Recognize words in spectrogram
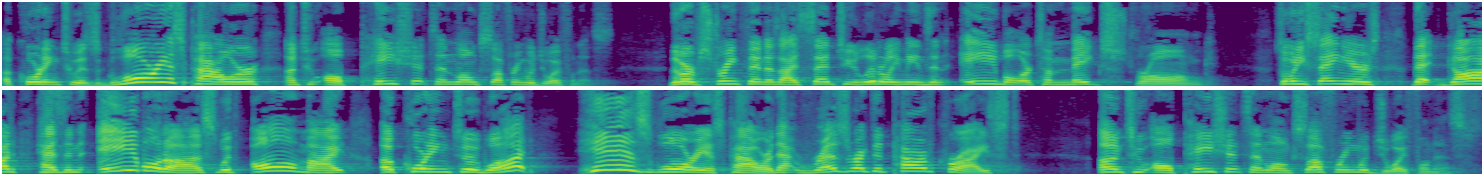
according to his glorious power, unto all patience and long suffering with joyfulness the verb strengthen, as I said to you, literally means enable or to make strong. So, what he's saying here is that God has enabled us with all might according to what? His glorious power, that resurrected power of Christ, unto all patience and long suffering with joyfulness.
